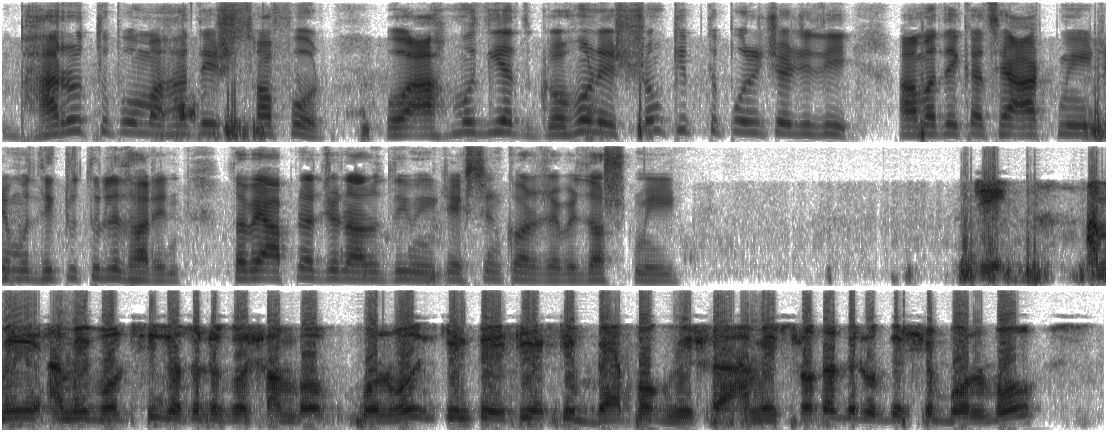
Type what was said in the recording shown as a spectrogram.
مدد ایک تین دس منٹ جیٹو یہ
